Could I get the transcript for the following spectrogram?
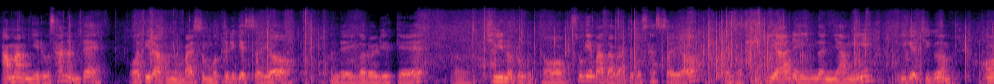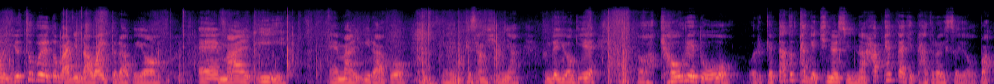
암암리로 사는데 어디라고는 말씀 못 드리겠어요. 근데 이거를 이렇게 어, 지인으로부터 소개받아가지고 샀어요. 그래서 이 안에 있는 양이 이게 지금 어, 유튜브에도 많이 나와 있더라고요. MRE, MRE라고 예, 비상식량. 근데 여기에 어, 겨울에도 이렇게 따뜻하게 지낼 수 있는 핫팩까지 다 들어있어요. 막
